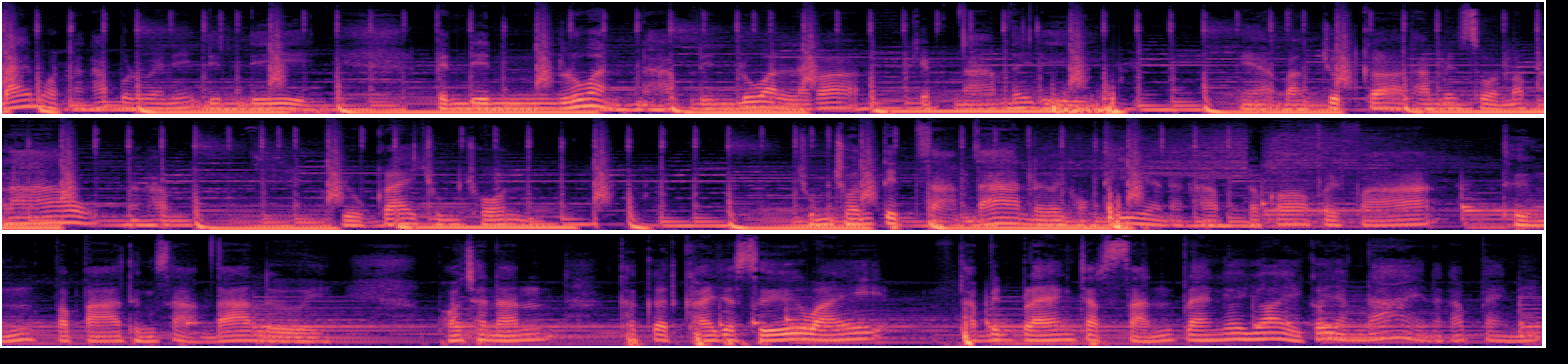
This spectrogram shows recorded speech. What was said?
ได้หมดนะครับ บริเวณนี้ดินดี เป็นดินร่วนนะครับ ดินร่วนแล้วก็เก็บน้ำได้ดีเนี่ยบางจุดก็ทำเป็นสวนมะพร้าวนะครับ อยู่ใกล้ชุมชน ชุมชนติด 3 ด้านเลยของที่นะครับ แล้วก็ไฟฟ้า ถึงประปาถึง 3 ด้านเลย เพราะฉะนั้นถ้าเกิดใครจะซื้อไว้ทำเป็นแปลงจัดสรรแปลงย่อยๆ ก็ยังได้นะครับแปลงนี้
